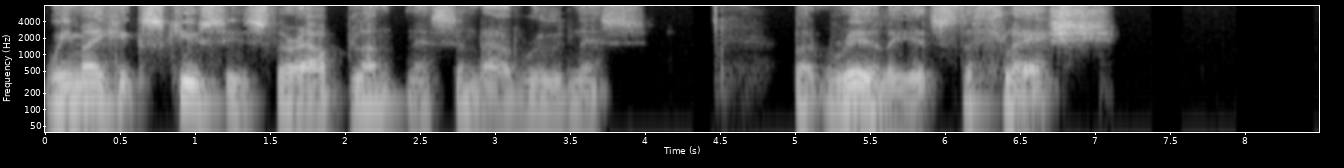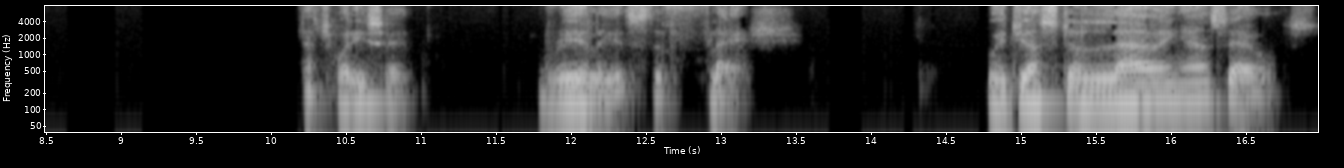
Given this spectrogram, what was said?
we make excuses for our bluntness and our rudeness, but really it's the flesh. That's what he said. Really, it's the flesh. We're just allowing ourselves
